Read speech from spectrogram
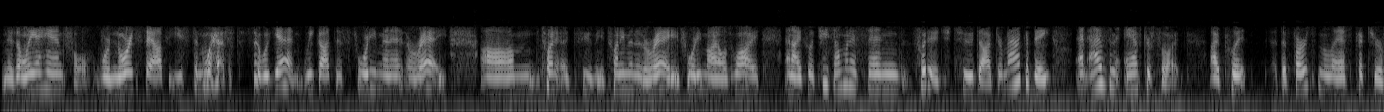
and there's only a handful, We're north, south, east, and west. So again, we got this 40 minute array, um, 20, excuse me, 20 minute array, 40 miles wide, and I thought, geez, I'm going to send footage to Dr. Maccabee, and as an afterthought, I put the first and the last picture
